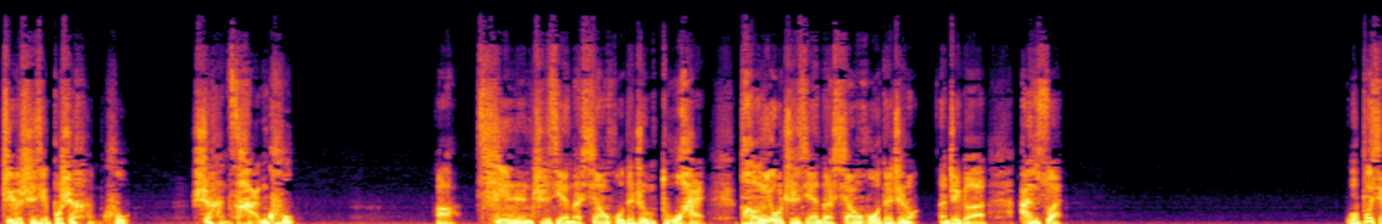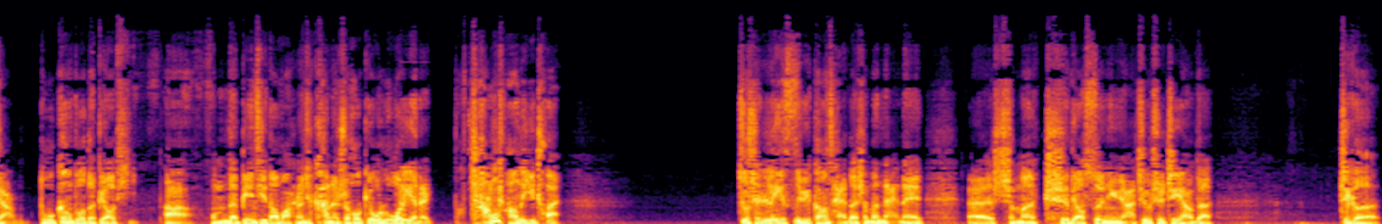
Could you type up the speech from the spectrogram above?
这个世界不是很酷，是很残酷。啊，亲人之间的相互的这种毒害，朋友之间的相互的这种这个暗算，我不想读更多的标题啊。我们的编辑到网上去看了之后，给我罗列了长长的一串，就是类似于刚才的什么奶奶，呃，什么吃掉孙女啊，就是这样的这个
